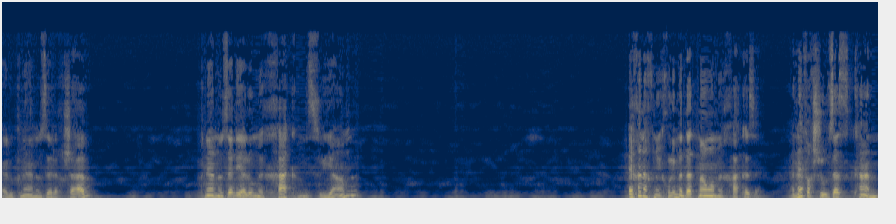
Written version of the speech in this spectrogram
אלו פני הנוזל עכשיו. פני הנוזל יעלו מרחק מסוים. איך אנחנו יכולים לדעת מהו המרחק הזה? הנפח שהוא זז כאן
